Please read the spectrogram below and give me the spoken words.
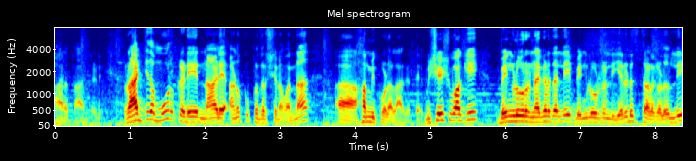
ಭಾರತ ಅಂತೇಳಿ. ರಾಜ್ಯದ ಮೂರು ಕಡೆ ನಾಳೆ ಅಣುಕು ಪ್ರದರ್ಶನವನ್ನು ಹಮ್ಮಿಕೊಳ್ಳಲಾಗುತ್ತೆ. ವಿಶೇಷವಾಗಿ ಬೆಂಗಳೂರು ನಗರದಲ್ಲಿ, ಬೆಂಗಳೂರಿನಲ್ಲಿ ಎರಡು ಸ್ಥಳಗಳಲ್ಲಿ,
